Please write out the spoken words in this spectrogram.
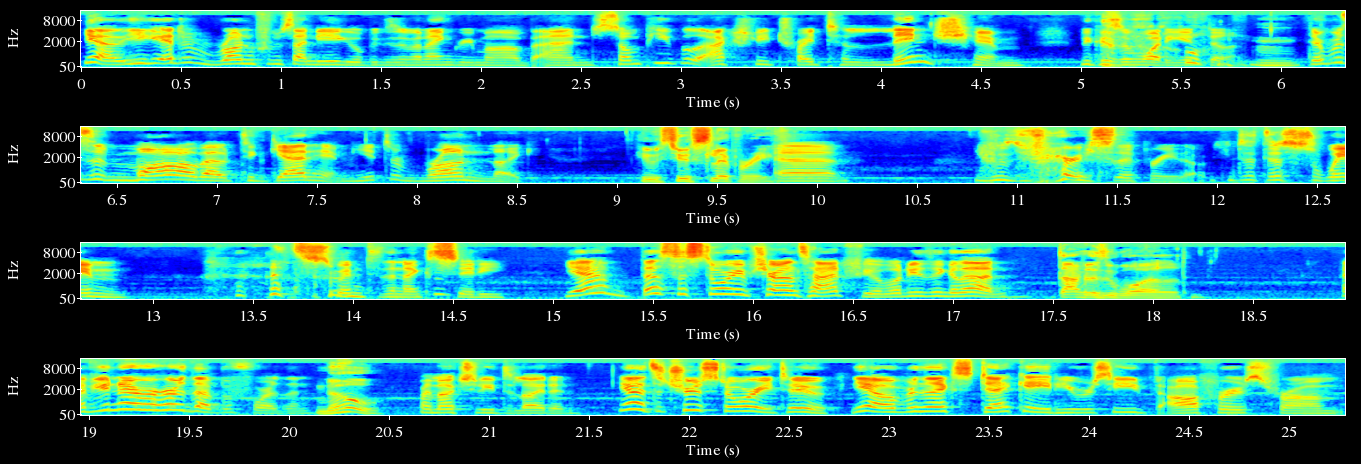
Yeah, he had to run from San Diego because of an angry mob, and some people actually tried to lynch him because of what he had done. there was a mob out to get him. He had to run like. He was too slippery. Uh, it was very slippery though. He had to swim, swim to the next city. Yeah, that's the story of Charles Hatfield. What do you think of that? that is wild. Have you never heard that before then? No. I'm actually delighted. Yeah, it's a true story too. Yeah, over the next decade, he received offers from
